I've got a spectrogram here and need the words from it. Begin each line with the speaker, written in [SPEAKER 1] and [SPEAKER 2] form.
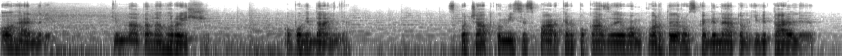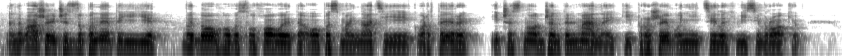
[SPEAKER 1] О Генрі. Кімната на горищі. Оповідання. Спочатку місіс Паркер показує вам квартиру з кабінетом і вітальнею. Не наважуючись зупинити її, ви довго вислуховуєте опис майна цієї квартири і чеснот джентльмена, який прожив у ній цілих вісім років.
